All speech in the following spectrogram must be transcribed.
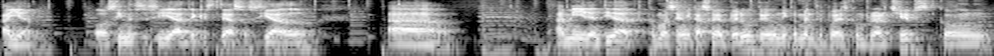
allá o sin necesidad de que esté asociado a, a mi identidad, como es en el caso de Perú, que únicamente puedes comprar chips con,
